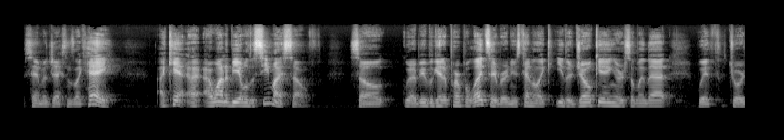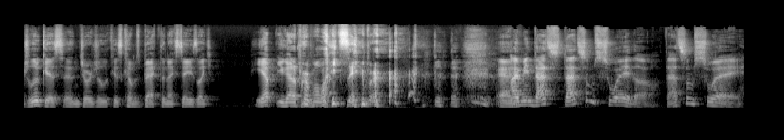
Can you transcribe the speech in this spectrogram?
Samuel Jackson's like, "Hey, I can't. I, I want to be able to see myself. So would I be able to get a purple lightsaber?" And he's kind of like either joking or something like that with George Lucas. And George Lucas comes back the next day. He's like, "Yep, you got a purple lightsaber." and I mean, that's that's some sway though. That's some sway,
